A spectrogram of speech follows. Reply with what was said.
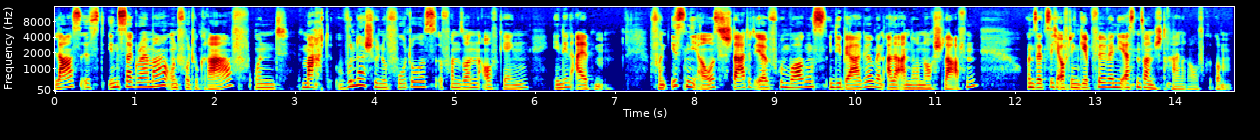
Lars ist Instagrammer und Fotograf und macht wunderschöne Fotos von Sonnenaufgängen in den Alpen. Von Isny aus startet er frühmorgens in die Berge, wenn alle anderen noch schlafen und setzt sich auf den Gipfel, wenn die ersten Sonnenstrahlen raufkommen.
